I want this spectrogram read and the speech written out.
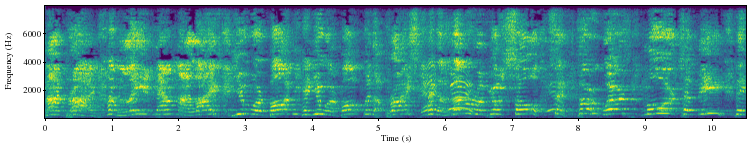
my bride. I'm laying down my life. You were bought and you were bought with a price. and the That's right. lover of your soul said, They're worth more to me than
